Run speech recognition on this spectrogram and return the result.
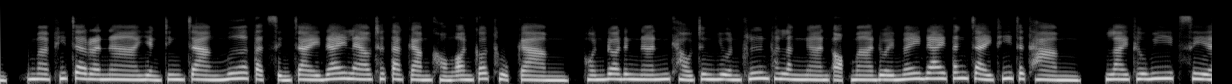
ำมาพิจารณาอย่างจริงจังเมื่อตัดสินใจได้แล้วชะตากรรมของออนก็ถูกกรรม ผลดอดังนั้นเขาจึงโยนคลื่นพลังงานออกมาโดยไม่ได้ตั้งใจที่จะทำ ลายทวีปเซีย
